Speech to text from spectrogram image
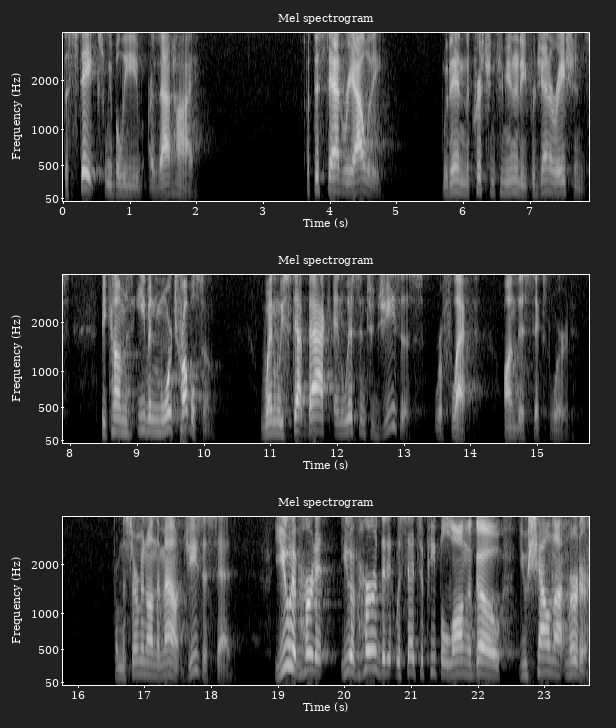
The stakes, we believe, are that high. But this sad reality within the Christian community for generations becomes even more troublesome when we step back and listen to Jesus reflect on this sixth word. From the Sermon on the Mount, Jesus said, You have heard it, you have heard that it was said to people long ago, You shall not murder,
